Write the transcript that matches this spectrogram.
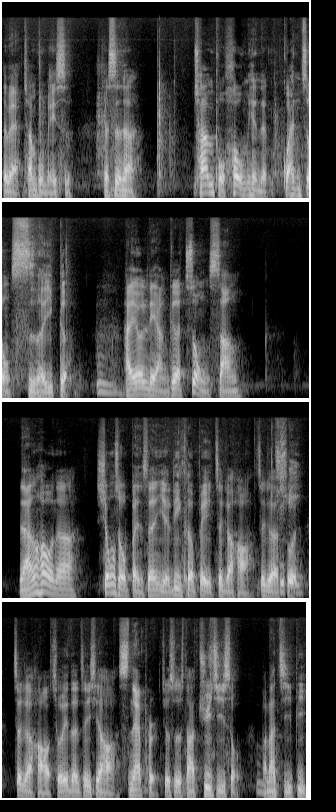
对不对？川普没事，可是呢，川普后面的观众死了一个，嗯，还有两个重伤。然后呢，凶手本身也立刻被这个哈，这个所这个哈所谓的这些哈 snapper，就是他狙击手把他击毙，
